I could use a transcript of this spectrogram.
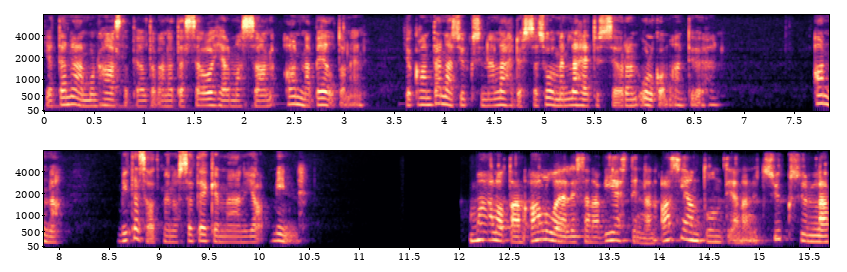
ja tänään mun haastateltavana tässä ohjelmassa on Anna Peltonen, joka on tänä syksynä lähdössä Suomen lähetysseuran ulkomaan työhön. Anna, mitä oot menossa tekemään ja minne? Mä aloitan alueellisena viestinnän asiantuntijana nyt syksyllä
